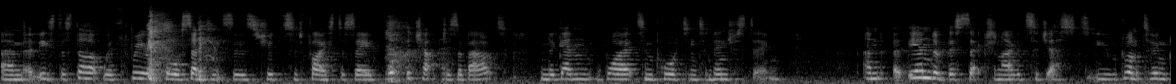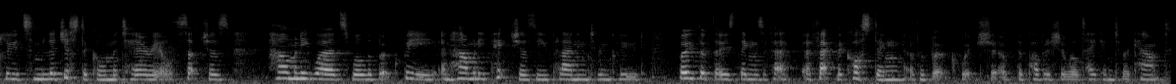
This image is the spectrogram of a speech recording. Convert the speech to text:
um, at least to start with, three or four sentences should suffice to say what the chapter's about and again why it's important and interesting. And at the end of this section, I would suggest you would want to include some logistical material, such as how many words will the book be and how many pictures are you planning to include. Both of those things affect, affect the costing of a book, which of the publisher will take into account.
